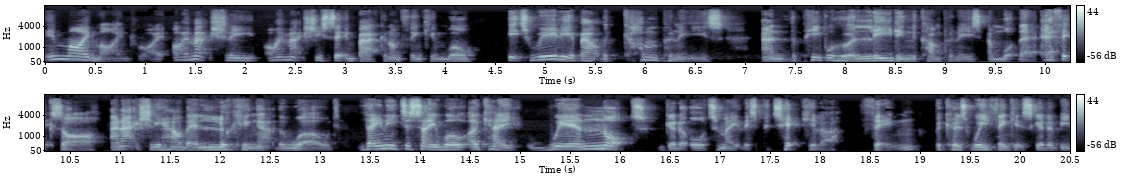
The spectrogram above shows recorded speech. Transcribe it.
in my mind, right, I'm actually I'm actually sitting back and I'm thinking, well, it's really about the companies and the people who are leading the companies and what their ethics are and actually how they're looking at the world. They need to say, well, okay, we're not going to automate this particular thing because we think it's going to be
